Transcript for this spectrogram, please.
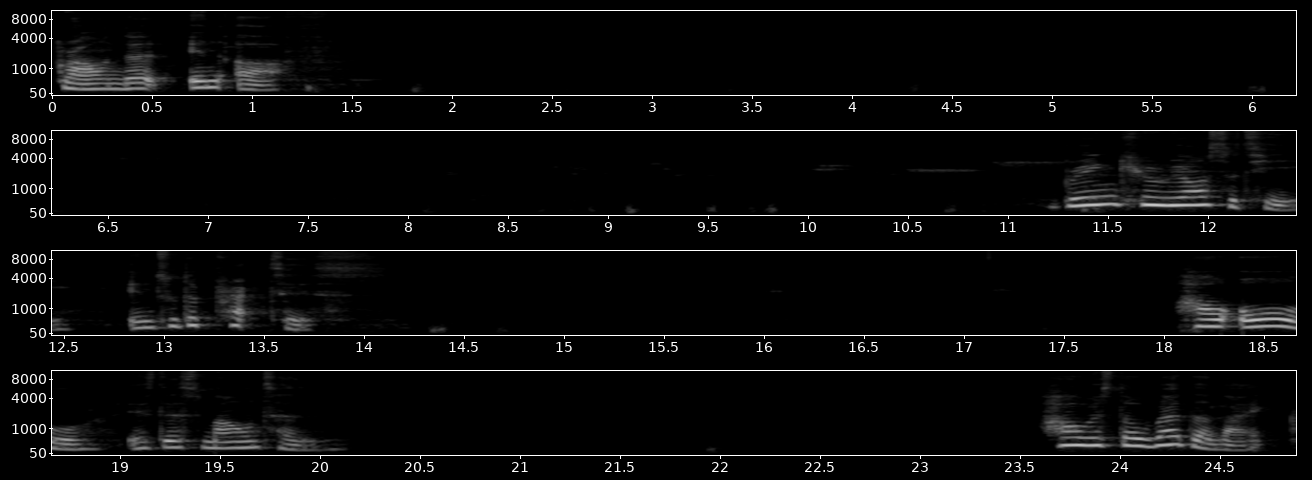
grounded in earth. Bring curiosity into the practice. How old is this mountain? How is the weather like?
